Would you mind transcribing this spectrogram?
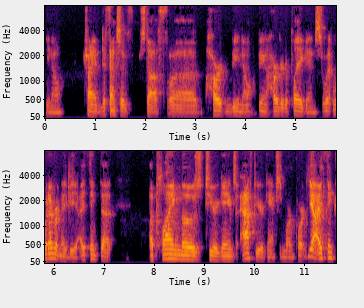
you know trying defensive stuff, uh, hard you know being harder to play against, whatever it may be. I think that applying those to your games after your camps is more important. Yeah, I think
